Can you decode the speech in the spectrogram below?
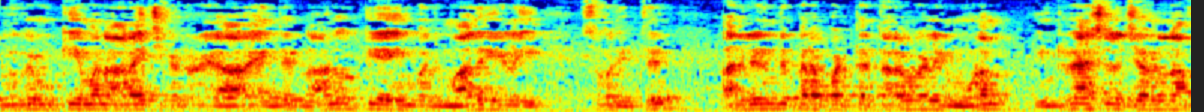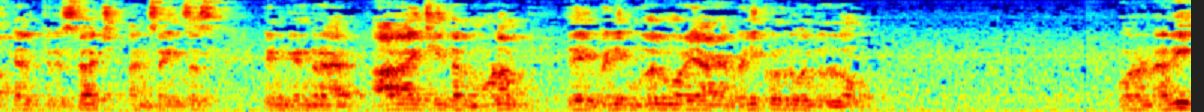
மிக முக்கியமான ஆராய்ச்சி கட்டுரை ஆராய்ந்து நானூற்றி ஐம்பது மாதிரிகளை சோதித்து அதிலிருந்து பெறப்பட்ட தரவுகளின் மூலம் international journal of health research and sciences என்கின்ற ஆராய்ச்சி இதழ் மூலம் இதை வெளி முதல் முறையாக வெளிக்கொண்டு வந்துள்ளோம். ஒரு நரி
